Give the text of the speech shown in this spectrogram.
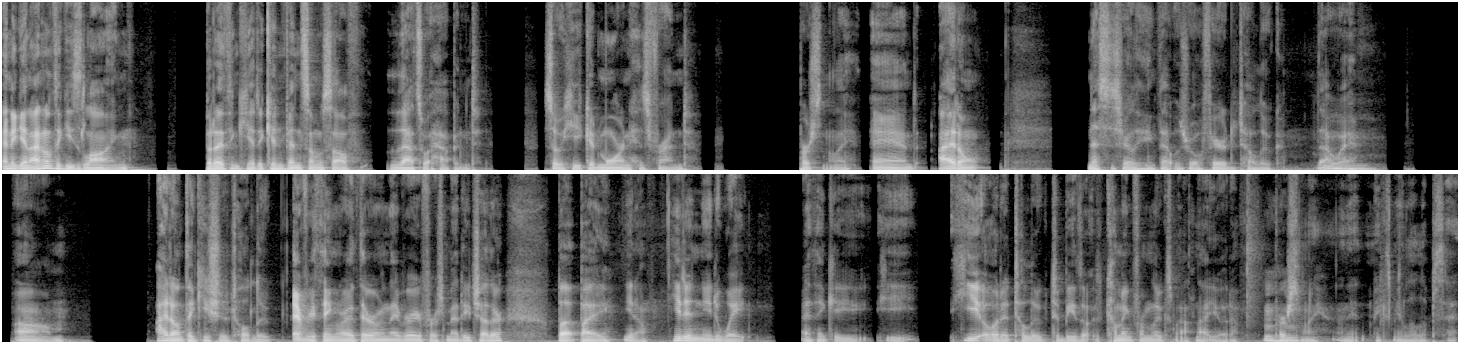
And again, I don't think he's lying, but I think he had to convince himself that's what happened so he could mourn his friend personally. And I don't necessarily think that was real fair to tell Luke that way. Mm. Um, I don't think he should have told Luke everything right there when they very first met each other. But by you know, he didn't need to wait. I think he he he owed it to Luke to be the coming from Luke's mouth, not Yoda, Mhm. personally, and it makes me a little upset,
